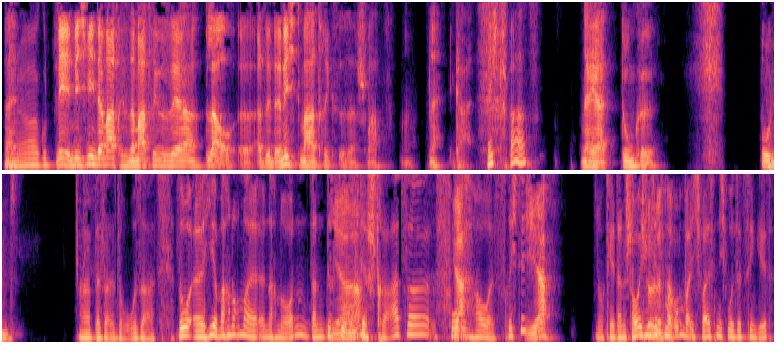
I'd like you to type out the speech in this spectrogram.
Nein. Ja, gut. Nee, nicht wie in der Matrix. In der Matrix ist er blau. Äh, Also in der Nicht-Matrix ist er schwarz. Na, egal. Echt schwarz? Naja, dunkel. Bunt. Ah, besser als rosa. So, äh, hier, mach noch mal äh, nach Norden. Dann bist Ja. du auf der Straße vor Ja. dem Haus, richtig? Ja. Okay, dann schaue ich mich Schönes jetzt mal um, Haus. weil ich weiß nicht, wo es jetzt hingeht.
